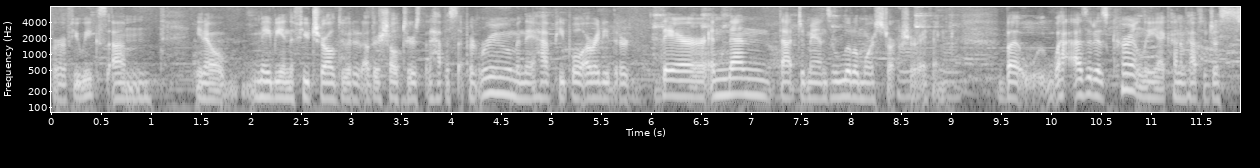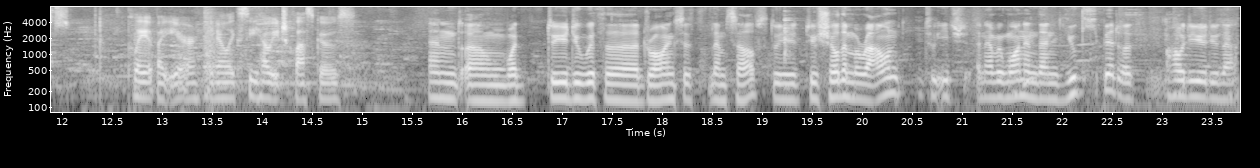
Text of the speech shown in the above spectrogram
for a few weeks, um, you know, maybe in the future I'll do it at other shelters that have a separate room and they have people already that are there, and then that demands a little more structure, I think. But as it is currently, I kind of have to just play it by ear, you know, like see how each class goes. And um, what do you do with the drawings themselves? Do you, do you show them around to each and every one and then you keep it, or how do you do that?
